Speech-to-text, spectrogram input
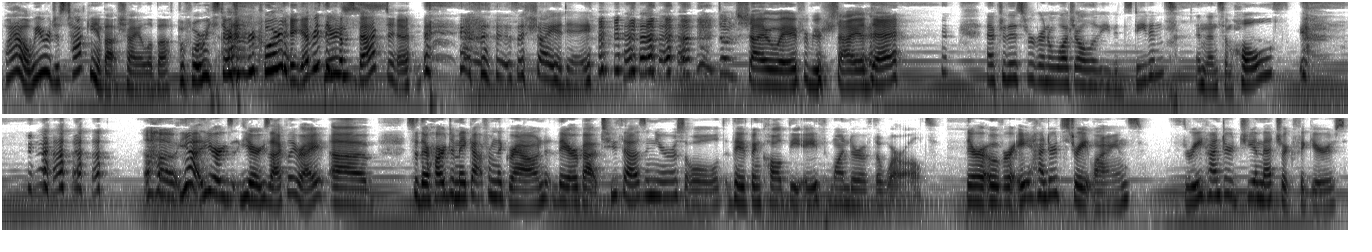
Wow, we were just talking about Shia LaBeouf before we started recording. Everything comes back to him. it's, a, it's a Shia day. Don't shy away from your Shia day. After this, we're going to watch all of Even Stevens. and then some holes. Uh, yeah, you're you're exactly right. Uh, so they're hard to make out from the ground. They are about 2,000 years old. They've been called the eighth wonder of the world. There are over 800 straight lines, 300 geometric figures,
